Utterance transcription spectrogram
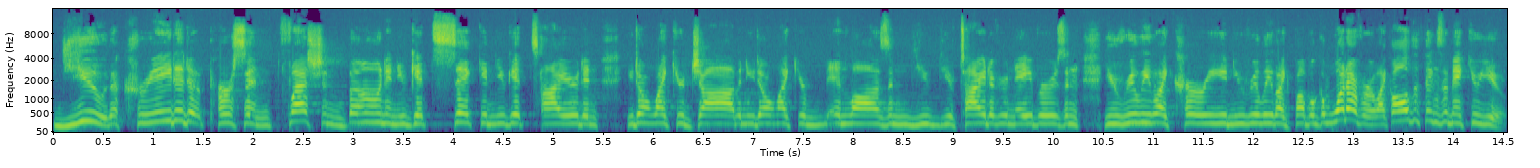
you, the created person, flesh and bone, and you get sick and you get tired and you don't like your job and you don't like your in laws and you, you're tired of your neighbors and you really like curry and you really like bubblegum, whatever, like all the things that make you you.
